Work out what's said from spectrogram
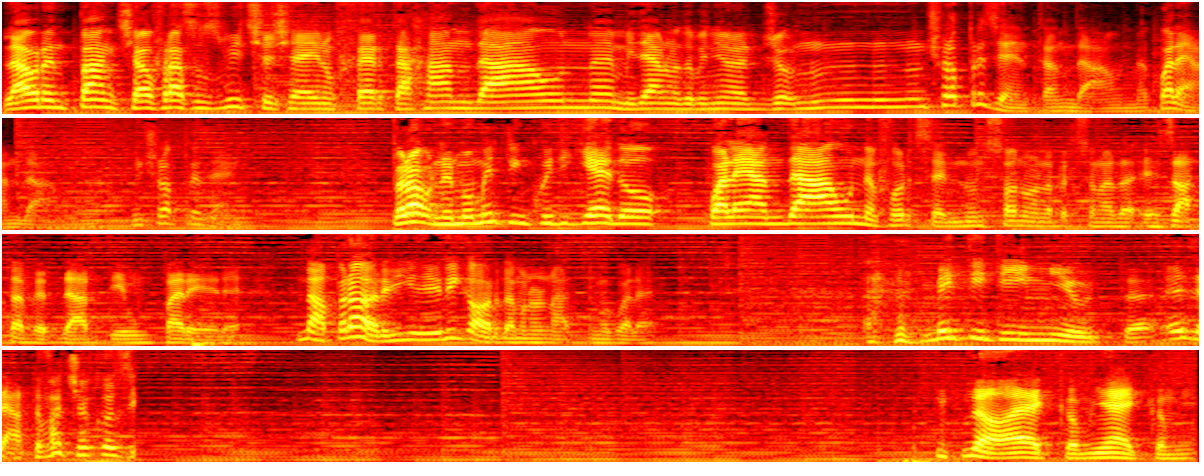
Laurent Punk, ciao Fra su Switch, c'è in offerta Undown. Mi dai un'opinione al gioco? Non, ce l'ho presente Undown. Qual è Undown? Non ce l'ho presente. Però nel momento in cui ti chiedo qual è Undown, forse non sono la persona esatta per darti un parere. No, però ricordamelo un attimo qual è. Mettiti in mute. Esatto, faccio così. No, eccomi, eccomi.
